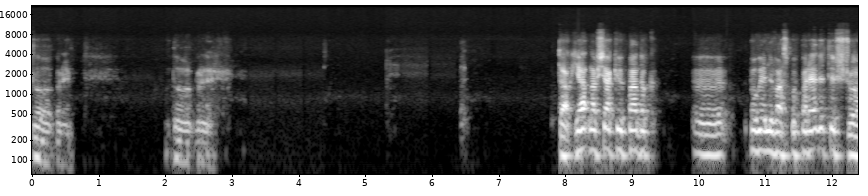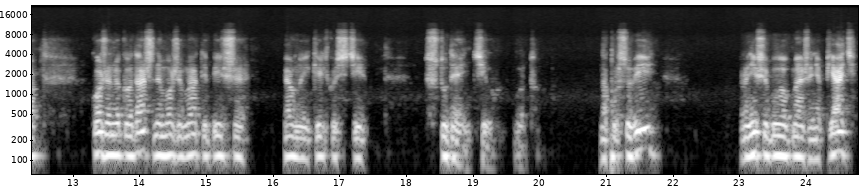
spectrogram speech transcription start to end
добре. Добре. Так, я на всякий випадок е, повинен вас попередити, що кожен викладач не може мати більше певної кількості студентів. От. На курсовій раніше було обмеження 5,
